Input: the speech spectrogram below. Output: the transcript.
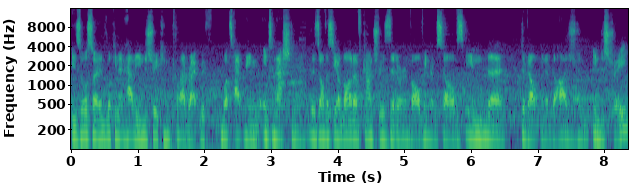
is also looking at how the industry can collaborate with what's happening internationally. There's obviously a lot of countries that are involving themselves in the development of the hydrogen industry.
